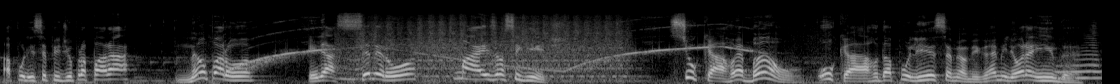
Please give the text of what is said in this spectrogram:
A polícia pediu para parar, não parou, ele acelerou, mas é o seguinte, se o carro é bom, o carro da polícia, meu amigo, é melhor ainda.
